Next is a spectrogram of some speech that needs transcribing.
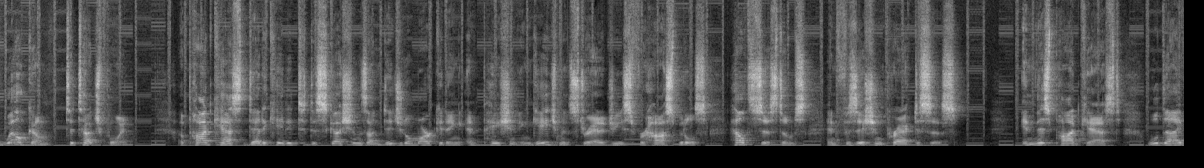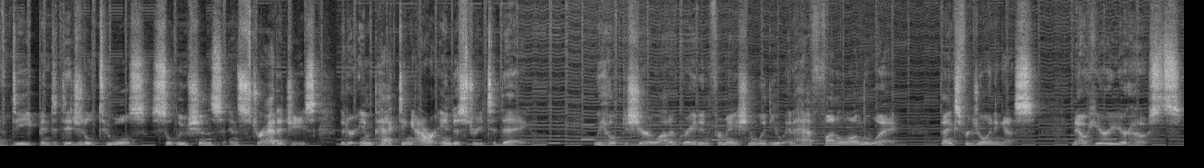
Welcome to Touchpoint, a podcast dedicated to discussions on digital marketing and patient engagement strategies for hospitals, health systems, and physician practices. In this podcast, we'll dive deep into digital tools, solutions, and strategies that are impacting our industry today. We hope to share a lot of great information with you and have fun along the way. Thanks for joining us. Now, here are your hosts.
